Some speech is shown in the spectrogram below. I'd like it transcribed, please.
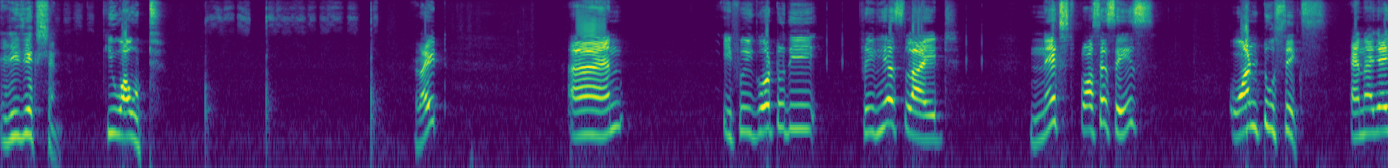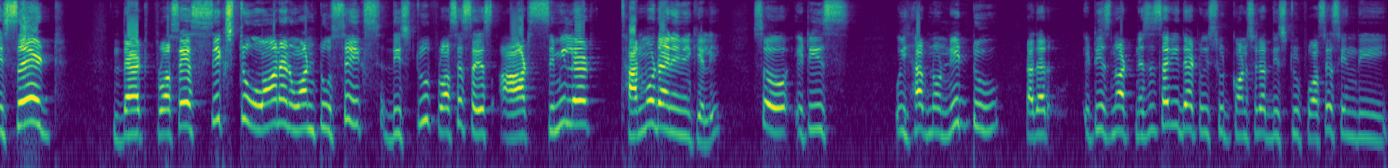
rejection Q out right? And if we go to the previous slide next process is 1 to 6 and as I said that process 6 to 1 and 1 to 6 these two processes are similar thermodynamically so, it is we have no need to rather it is not necessary that we should consider these two process in the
